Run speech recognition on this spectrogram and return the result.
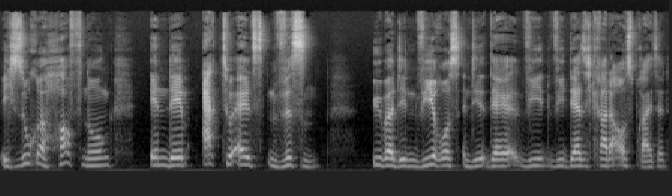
Ich suche Hoffnung in dem aktuellsten Wissen über den Virus, die, der, wie, wie der sich gerade ausbreitet.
